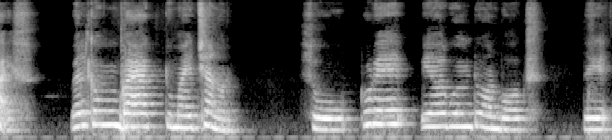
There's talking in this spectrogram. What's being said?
guys, welcome back to my channel. So today we are going to unbox the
